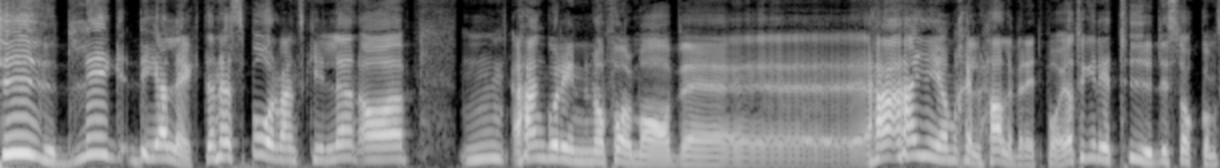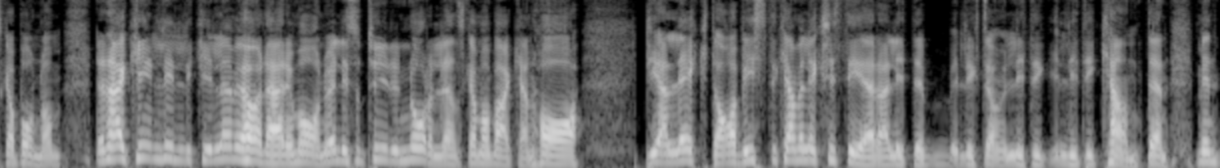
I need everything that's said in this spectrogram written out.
tydlig dialekt. Den här spårvagnskillen, ja, mm, han går in i någon form av, eh, han, han ger mig själv halvrätt på. Jag tycker det är tydlig stockholmska på honom. Den här kill, lille killen vi hörde här, Emanuel, är så tydlig norrländska man bara kan ha. Dialekt, ja visst det kan väl existera lite, liksom, lite, lite i kanten, men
